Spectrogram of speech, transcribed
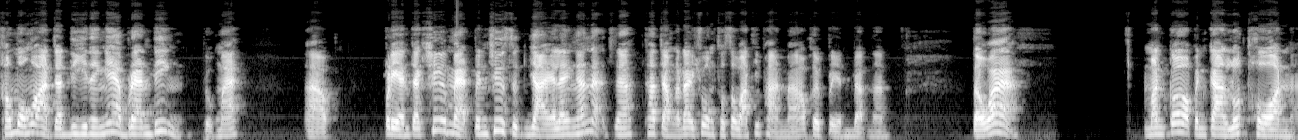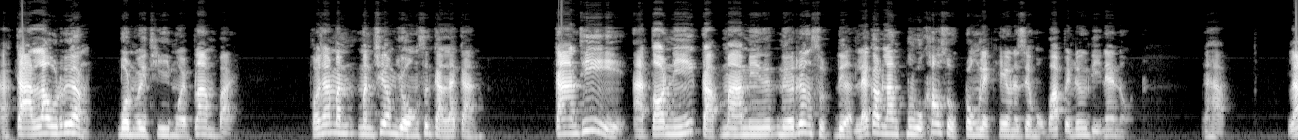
เขามองว่าอาจจะดีในแง่แบรนดิ้งถูกไหมอ่า เปลี่ยนจากชื่อแมตช์เป็นชื่อศึกใหญ่อะไรงั้นน่ะนะถ้าจำกันได้ช่วงทศวรรษที่ผ่านมาเขาเคยเปลี่ยนแบบนั้น แต่ว่ามันก็เป็นการลดทอนอการเล่าเรื่องบนเวทีมวยปล้ำไป เพราะฉะนั้นมันมันเชื่อมโยงซึ่งกันและกัน การที่อะตอนนี้กลับมามีเนื้อเรื่องสุดเดือด และกำลังปูเข้าสู่กรงเหล็กเฮลในเซลผมว่าเป็นเรื่องดีแน่นอนนะครับและ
